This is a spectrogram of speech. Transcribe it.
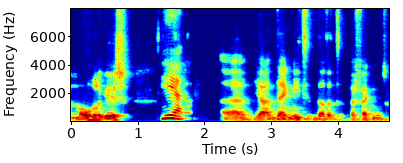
mogelijk is. Ja. ja, denk niet dat het perfect moet.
